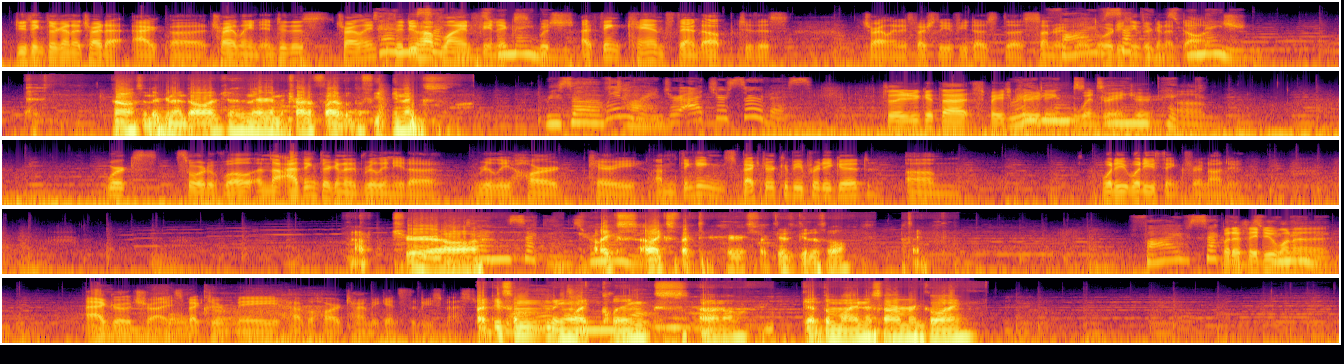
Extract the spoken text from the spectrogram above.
do you think they're gonna try to ag- uh, tri lane into this tri lane? 'Cause they do have Lion Phoenix, remaining. which I think can stand up to this tri lane, especially if he does the Sunray Five build. Or do you think they're gonna dodge? remaining. I don't think they're gonna dodge. I think they're gonna try to fight with the Phoenix. Reserve Wind time. Ranger at your service. So they do get that space creating Radiant Wind Ranger. Um, works sort of well, and I think they're gonna really need a really hard carry. I'm thinking Spectre could be pretty good. Um, what do you what do you think for Nanu? Not sure. Uh, Ten seconds I like. I like Spectre here. Spectre's good as well. I think. Five seconds But if they do wanna- Aggro try, Spectre may have a hard time against the Beastmaster. I do something like Clinkz. I don't know. Get the minus armor going.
